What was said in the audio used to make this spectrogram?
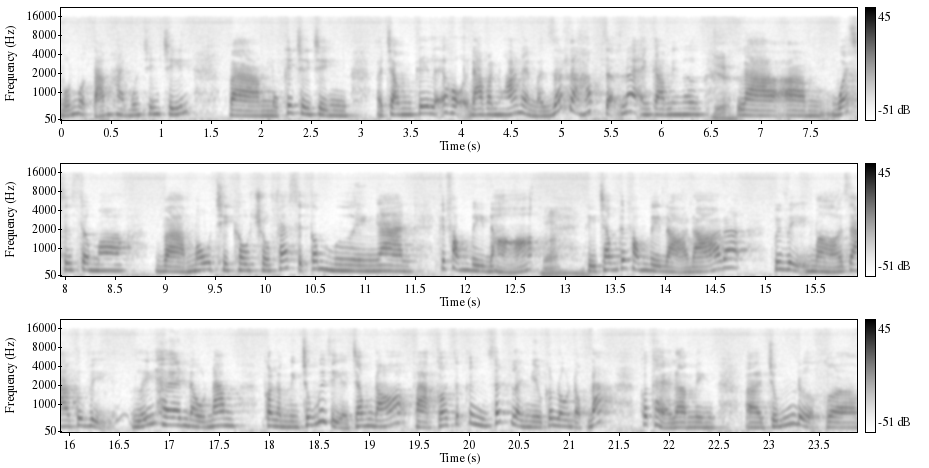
418 2499 và một cái chương trình trong cái lễ hội đa văn hóa này mà rất là hấp dẫn đó anh Cao Minh Hưng Yeah. là um, Westminster Mall và Multicultural Fest sẽ có 10.000 cái phong bì đỏ Wow. thì trong cái phong bì đỏ đó đó quý vị mở ra quý vị lấy hên đầu năm coi là mình trúng cái gì ở trong đó và có rất rất là nhiều cái lô độc đắc có thể là mình à, trúng được à,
